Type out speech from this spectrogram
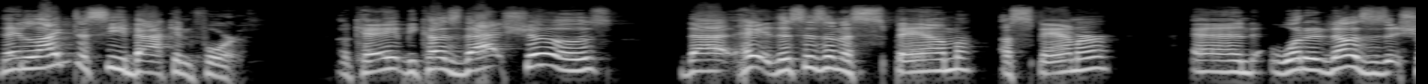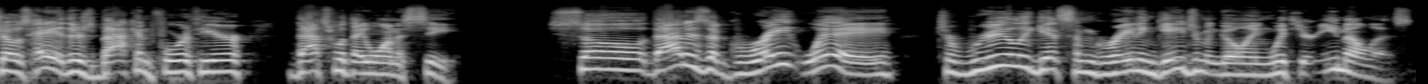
They like to see back and forth. Okay. Because that shows that hey, this isn't a spam, a spammer. And what it does is it shows, hey, there's back and forth here. That's what they want to see. So that is a great way to really get some great engagement going with your email list.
